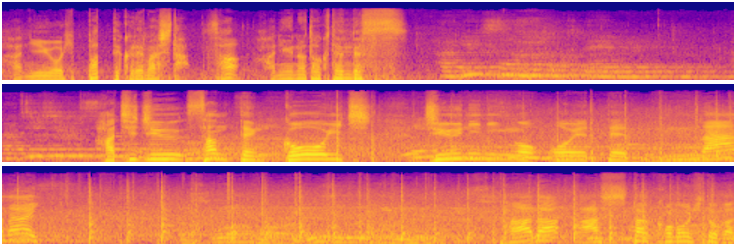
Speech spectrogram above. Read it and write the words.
羽生を引っ張ってくれました。さあ羽生の得点です83.51 12人を終えて7位。ただ明日この人が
